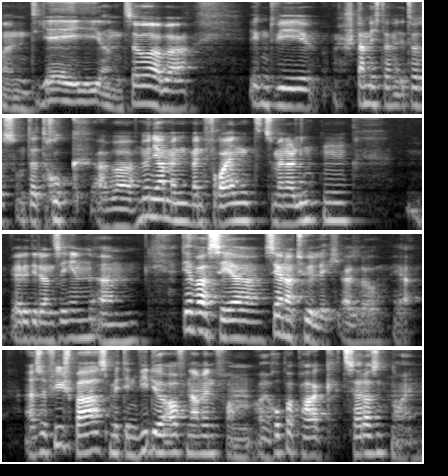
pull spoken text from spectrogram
und yay und so, aber irgendwie stand ich dann etwas unter Druck. Aber nun ja, mein, mein Freund zu meiner Linken, werdet ihr dann sehen, ähm, der war sehr, sehr natürlich. Also ja. Also viel Spaß mit den Videoaufnahmen vom Europapark 2009.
